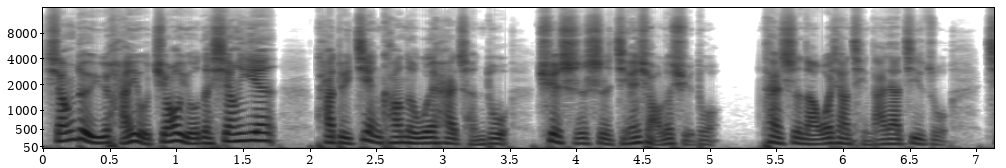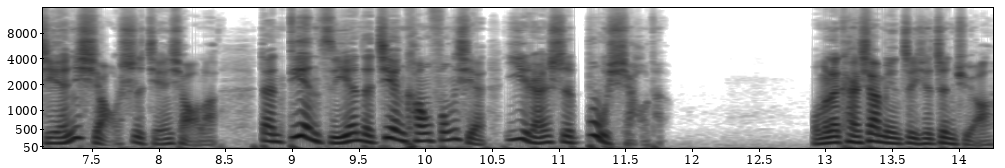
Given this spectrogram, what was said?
相对于含有焦油的香烟，它对健康的危害程度确实是减小了许多。但是呢，我想请大家记住，减小是减小了，但电子烟的健康风险依然是不小的。我们来看下面这些证据啊。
